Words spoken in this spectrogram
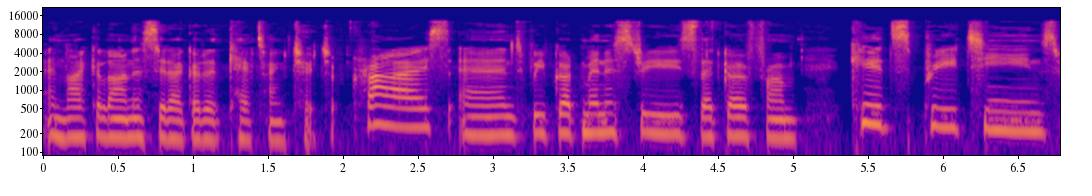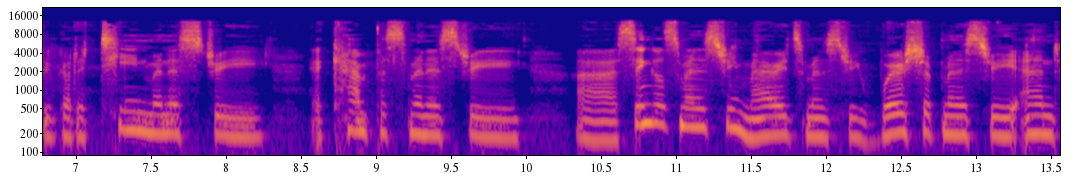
And like Alana said, I go to the Cape Town Church of Christ, and we've got ministries that go from kids, preteens, we've got a teen ministry, a campus ministry, singles ministry, marriage ministry, worship ministry. And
